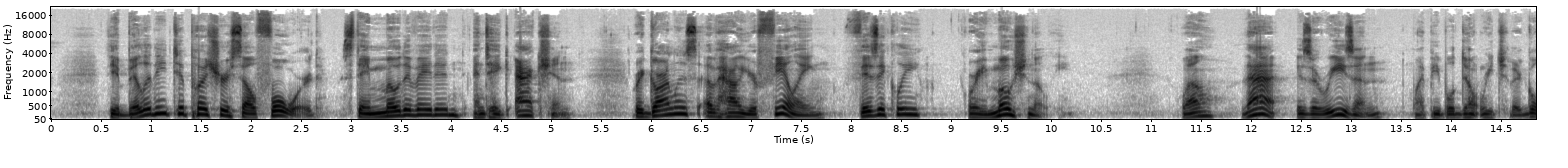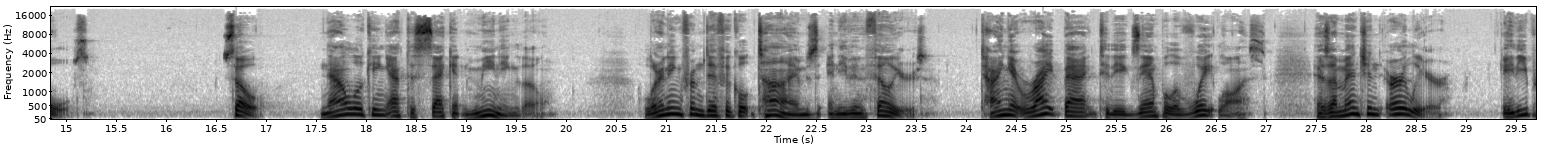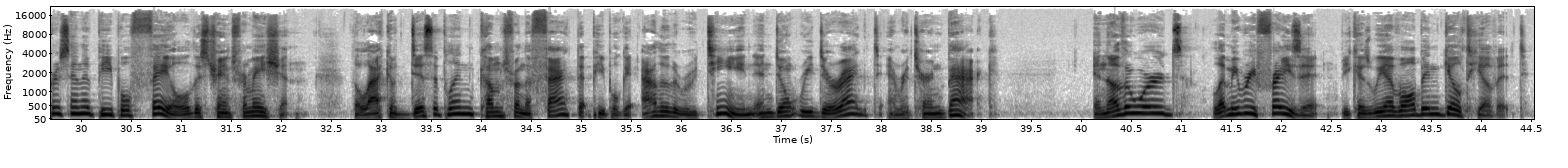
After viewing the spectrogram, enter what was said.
the ability to push yourself forward, stay motivated, and take action, regardless of how you're feeling physically or emotionally. Well, that is a reason why people don't reach their goals. So, now looking at the second meaning, though learning from difficult times and even failures, tying it right back to the example of weight loss. As I mentioned earlier, 80% of people fail this transformation. The lack of discipline comes from the fact that people get out of the routine and don't redirect and return back. In other words, let me rephrase it because we have all been guilty of it.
